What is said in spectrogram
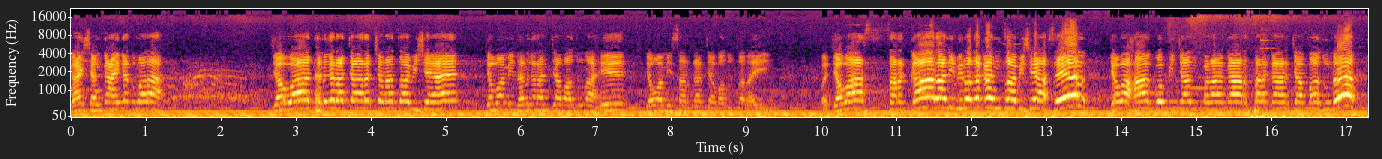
काय शंका आहे का तुम्हाला? जेव्हा धनगराच्या आरक्षणाचा विषय आहे तेव्हा मी धनगरांच्या बाजूला आहे तेव्हा मी सरकारच्या बाजूचा नाही. पण जेव्हा सरकार आणि विरोधकांचा विषय असेल तेव्हा हा गोपीचंद पडाकार सरकारच्या बाजूनं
